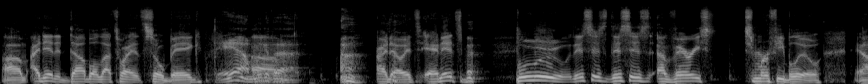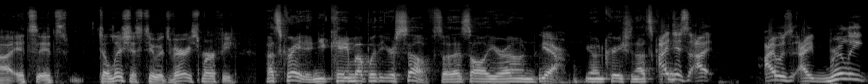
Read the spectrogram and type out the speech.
Um, I did a double, that's why it's so big. Damn, look um, at that. I know it's and it's blue. This is this is a very Smurfy blue. Uh, it's it's delicious too. It's very Smurfy. That's great, and you came up with it yourself. So that's all your own. Yeah, your own creation. That's. Great. I just I, I was I really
